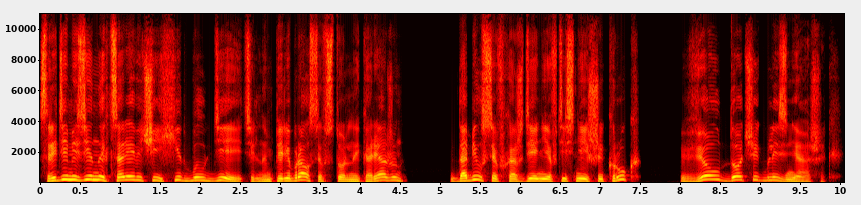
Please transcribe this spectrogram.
Среди мизинных царевичей хит был деятельным, перебрался в стольный коряжин, добился вхождения в теснейший круг — Вел дочек-близняшек.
